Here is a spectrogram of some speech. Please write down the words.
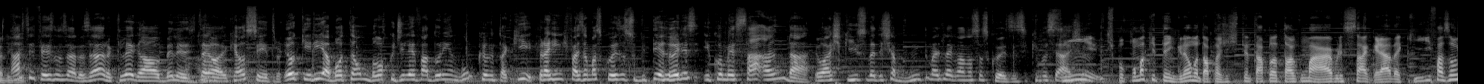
LG. Ah, você fez no 00? Que legal, beleza. Então, ó, aqui é o centro. Eu queria botar um bloco de elevador em algum canto aqui pra gente fazer umas coisas subterrâneas e começar a andar. Eu acho que isso vai deixar muito mais legal nossas coisas. O que você Sim, acha? tipo, como aqui tem grama, dá pra gente tentar plantar alguma árvore sagrada aqui e fazer um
